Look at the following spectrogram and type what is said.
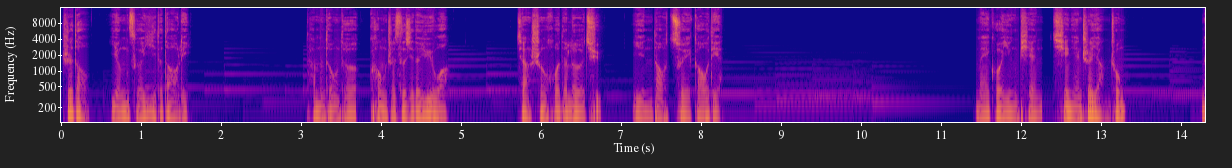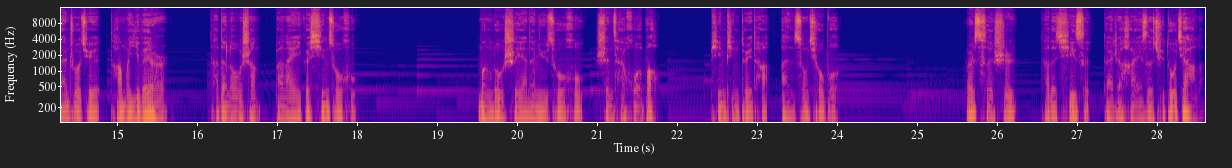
知道赢则易的道理。他们懂得控制自己的欲望，将生活的乐趣引到最高点。美国影片《七年之痒》中，男主角汤姆·伊威尔，他的楼上搬来一个新租户。梦露饰演的女租户身材火爆，频频对他暗送秋波。而此时，他的妻子带着孩子去度假了，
